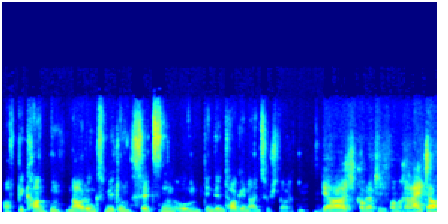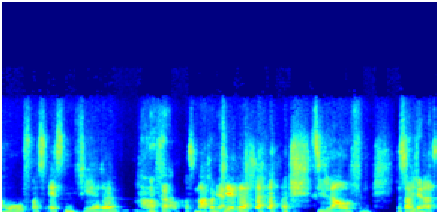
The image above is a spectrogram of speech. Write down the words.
auf bekannten Nahrungsmitteln setzen, um in den Tag hineinzustarten? Ja, ich komme natürlich vom Reiterhof. Was essen Pferde? Hafer. Was machen Pferde? Sie laufen. Das habe ich mir als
